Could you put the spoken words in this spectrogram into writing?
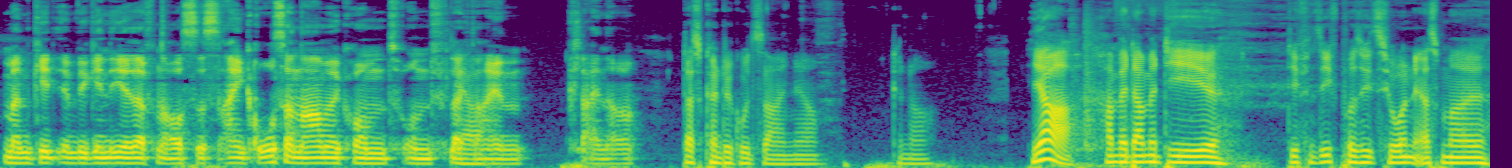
man geht, wir gehen eher davon aus, dass ein großer Name kommt und vielleicht ja. ein kleinerer. Das könnte gut sein, ja. Genau. Ja, haben wir damit die Defensivposition erstmal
